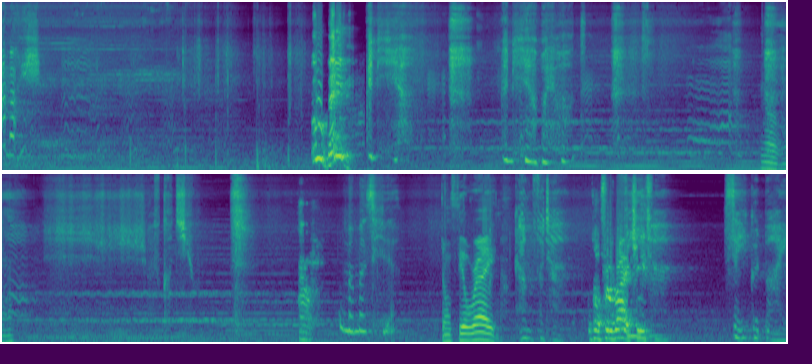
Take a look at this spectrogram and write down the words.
Amari! Ooh, baby. I'm here. I'm here, my heart. Oh, no. Don't feel right. comfort her. Go for a ride, Leave Chief. her. Say goodbye.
